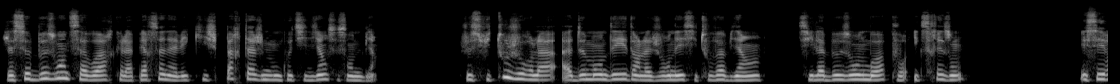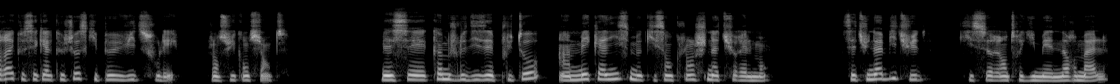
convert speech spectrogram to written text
J'ai ce besoin de savoir que la personne avec qui je partage mon quotidien se sente bien. Je suis toujours là à demander dans la journée si tout va bien, s'il a besoin de moi pour X raisons. Et c'est vrai que c'est quelque chose qui peut vite saouler, j'en suis consciente. Mais c'est, comme je le disais plus tôt, un mécanisme qui s'enclenche naturellement. C'est une habitude qui serait entre guillemets normale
